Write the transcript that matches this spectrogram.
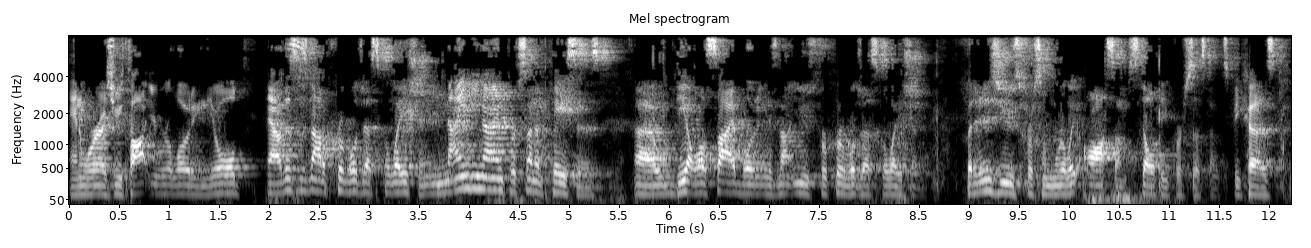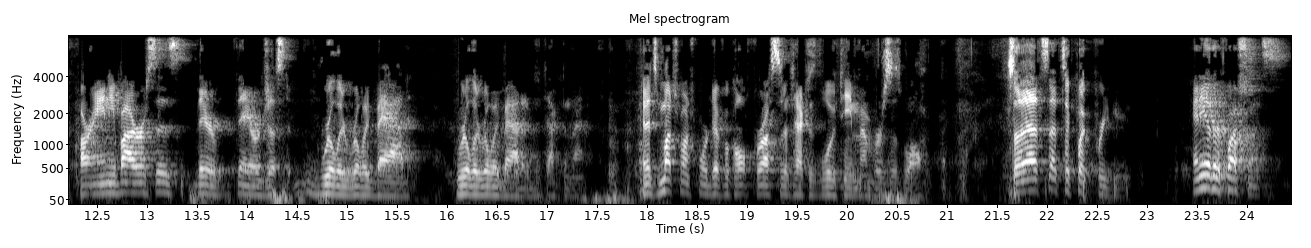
And whereas you thought you were loading the old, now this is not a privilege escalation. In 99% of cases, uh, DLL side loading is not used for privilege escalation. But it is used for some really awesome stealthy persistence because our antiviruses, they're, they are just really, really bad really, really bad at detecting that. And it's much, much more difficult for us to detect as blue team members as well. So that's, that's a quick preview. Any other questions?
